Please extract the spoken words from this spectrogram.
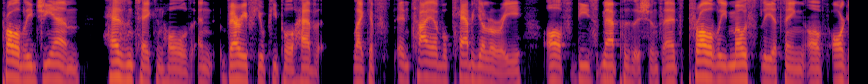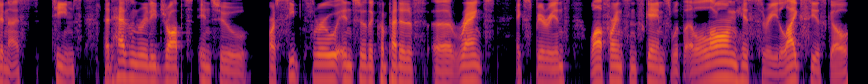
probably GM hasn't taken hold and very few people have like an f- entire vocabulary of these map positions and it's probably mostly a thing of organized teams that hasn't really dropped into or seeped through into the competitive uh, ranked experience. While for instance games with a long history like csgo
